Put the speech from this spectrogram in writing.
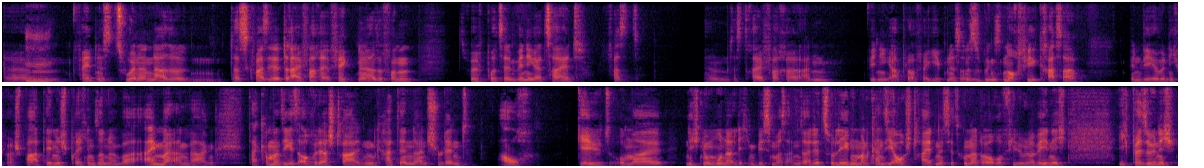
ähm, mhm. Verhältnis zueinander. Also das ist quasi der dreifache Effekt, ne? Also von 12 Prozent weniger Zeit, fast das Dreifache an weniger Ablaufergebnis. Und das ist übrigens noch viel krasser, wenn wir hier nicht über Sparpläne sprechen, sondern über Einmalanlagen. Da kann man sich jetzt auch wieder streiten, hat denn ein Student auch Geld, um mal nicht nur monatlich ein bisschen was an die Seite zu legen. Man kann sich auch streiten, ist jetzt 100 Euro viel oder wenig. Ich persönlich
